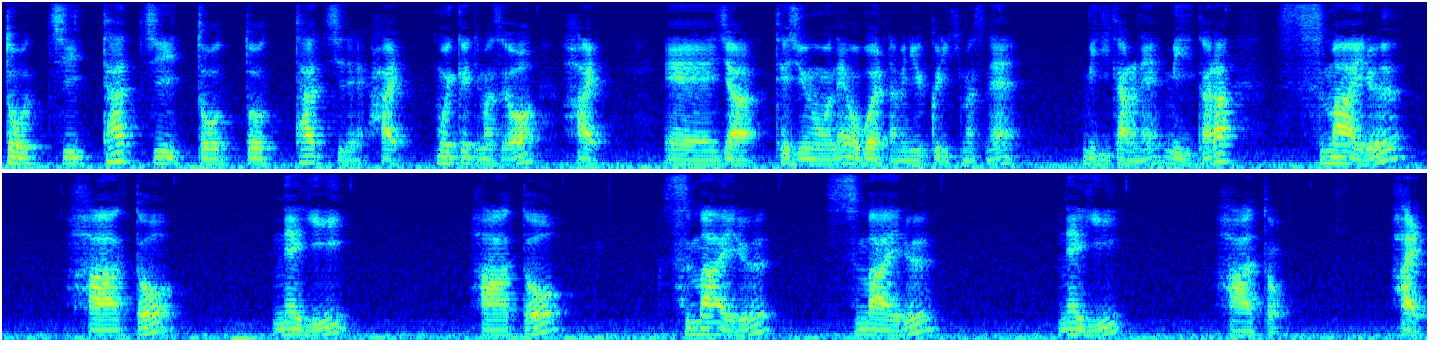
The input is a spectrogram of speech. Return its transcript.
ドッチタッチドドタッチで。はい。もう一回いきますよ。はい。えー、じゃあ手順をね覚えるためにゆっくりいきますね。右からね。右からスマイルハートネギハートスマイルスマイルネギ。ハート。はい。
